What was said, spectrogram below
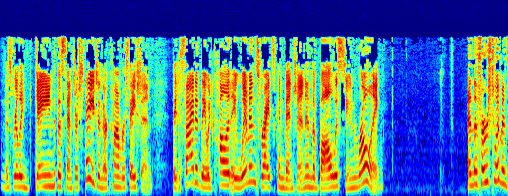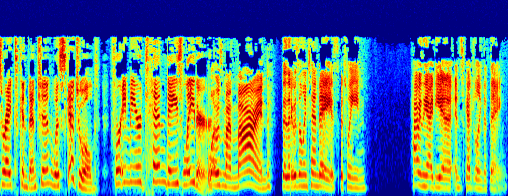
This really gained the center stage in their conversation. They decided they would call it a women's rights convention and the ball was soon rolling. And the first women's rights convention was scheduled for a mere 10 days later. Blows my mind that it was only 10 days between having the idea and scheduling the thing.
